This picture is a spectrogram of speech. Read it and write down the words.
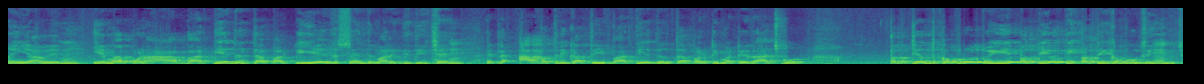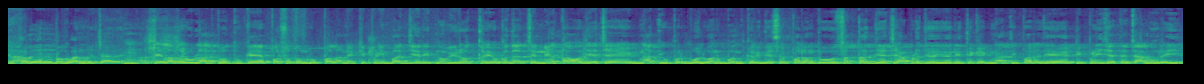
નહીં આવે એમાં પણ આ ભારતીય જનતા પાર્ટીએ જ સેંધ મારી દીધી છે. એટલે આ પત્રિકાથી ભારતીય જનતા પાર્ટી માટે રાજકોટ અત્યંત કપરો તો એ અતિ અતિ અતિ કપરું થઈ ગયું છે. હવે ભગવાન બચાવે. પહેલા તો એવું લાગતું હતું કે પરસોત્તમ રૂપાલાની ટિપ્પણી બાદ જે રીતનો વિરોધ થયો કદાચ નેતાઓ જે છે જ્ઞાતિ ઉપર બોલવાનું બંધ કરી દેશે. પરંતુ સતત જે છે આપણે જોયું એ રીતે કે જ્ઞાતિ પર જે ટિપ્પણી છે તે ચાલુ રહી.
